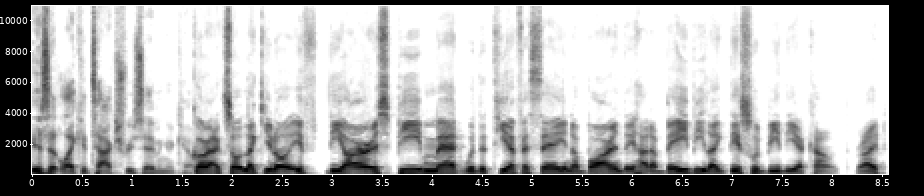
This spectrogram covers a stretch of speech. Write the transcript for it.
is it like a tax free saving account? Correct. So, like, you know, if the RSP met with the TFSA in a bar and they had a baby, like this would be the account, right?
